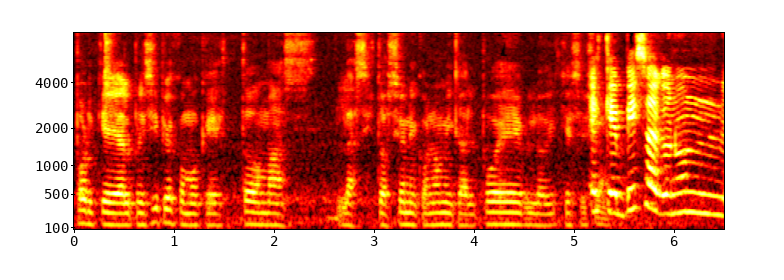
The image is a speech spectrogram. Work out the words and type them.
Porque al principio es como que es todo más la situación económica del pueblo y qué sé yo. Es que empieza con un.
